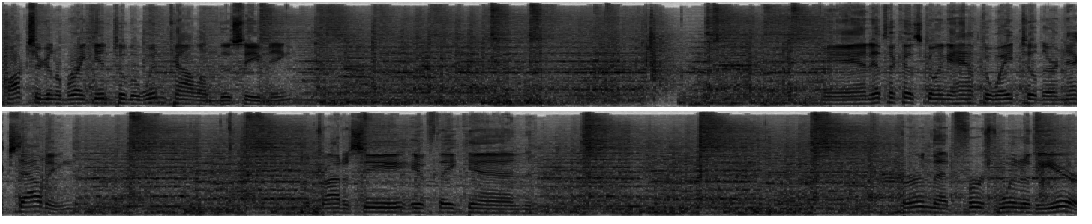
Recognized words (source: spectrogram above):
Hawks are going to break into the win column this evening. And Ithaca's going to have to wait till their next outing to try to see if they can earn that first win of the year.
